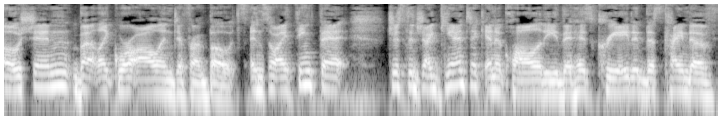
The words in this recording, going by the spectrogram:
ocean, but like we're all in different boats. And so I think that just the gigantic inequality that has created this kind of,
